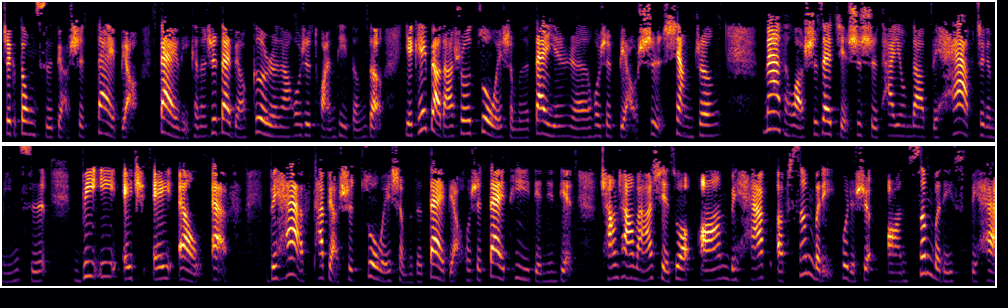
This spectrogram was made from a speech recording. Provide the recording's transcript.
这个动词表示代表、代理，可能是代表个人啊，或是团体等等，也可以表达说作为什么的代言人，或是表示象征。Matt 老师在解释时，他用到 behalf 这个名词，b e h a l f。behalf 它表示作为什么的代表或是代替点点点，常常把它写作 on behalf of somebody 或者是 on somebody's behalf。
